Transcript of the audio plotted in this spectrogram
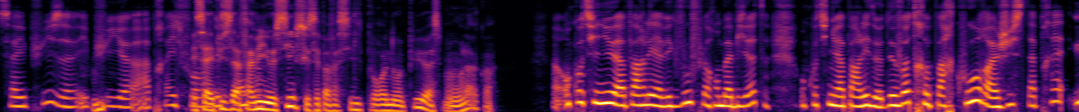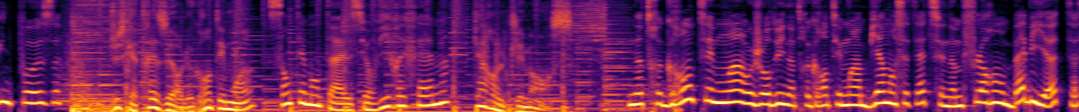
Ça épuise, et puis euh, après, il faut. et ça épuise la famille aussi parce que c'est pas facile pour eux non plus à ce moment-là, quoi. On continue à parler avec vous, Florent Babillotte. On continue à parler de, de votre parcours euh, juste après une pause. Jusqu'à 13h, le grand témoin, Santé mentale sur Vivre FM. Carole Clémence. Notre grand témoin aujourd'hui, notre grand témoin bien dans sa tête, se nomme Florent Babillotte.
